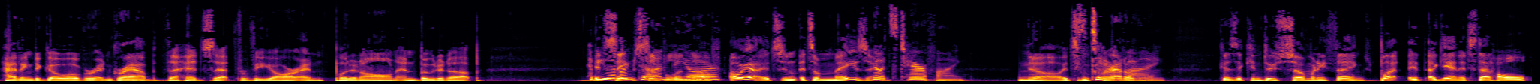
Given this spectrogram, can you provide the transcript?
Having to go over and grab the headset for VR and put it on and boot it up. Have it seems simple VR? enough. Oh yeah, it's it's amazing. No, it's terrifying. No, it's, It's incredible because it can do so many things. But it again, it's that whole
